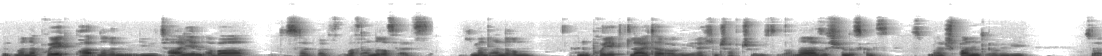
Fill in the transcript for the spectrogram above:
mit meiner Projektpartnerin in Italien, aber das ist halt was, was anderes als jemand anderem, einem Projektleiter irgendwie Rechenschaft schuldig zu sein. Na, also ich finde das ganz mal spannend, irgendwie so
